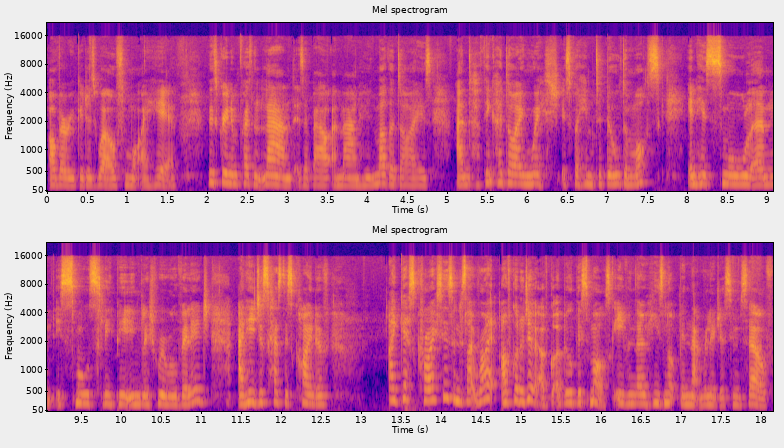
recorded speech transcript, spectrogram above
are very good as well from what I hear. This Green and Pleasant Land is about a man whose mother dies and I think her dying wish is for him to build a mosque in his small, um, his small sleepy English rural village and he just has this kind of I guess, crisis and it's like, right, I've got to do it. I've got to build this mosque, even though he's not been that religious himself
